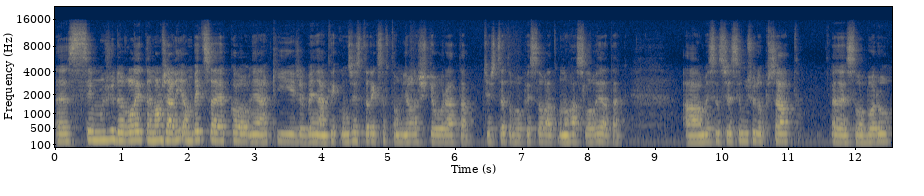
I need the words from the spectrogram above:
eh, si můžu dovolit, nemám žádný ambice, jako nějaký, že by nějaký konzistorik se v tom měl šťourat a těžce to opisovat mnoha slovy a tak. A myslím si, že si můžu dopřát eh, svobodu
